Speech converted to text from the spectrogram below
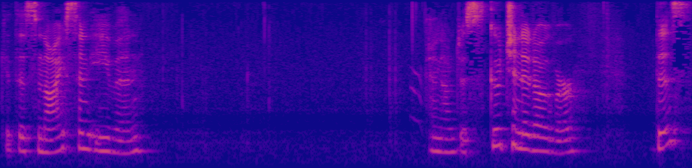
get this nice and even and I'm just scooching it over. This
